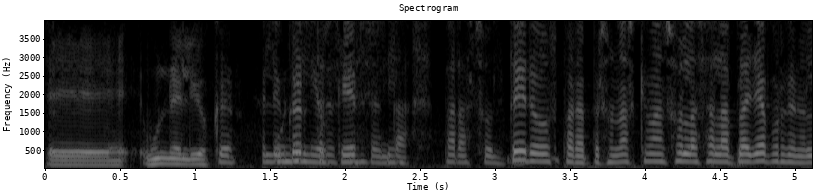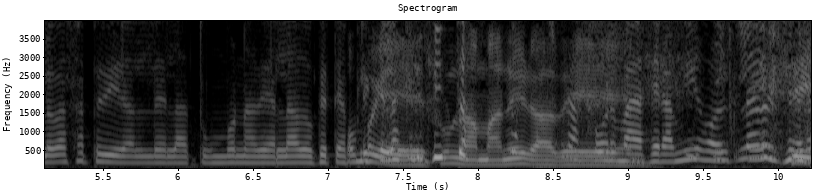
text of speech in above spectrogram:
eh, un helioker. Helioker 360. Para solteros, para personas que van solas a la playa, porque no le vas a pedir al de la tumbona de al lado que te aplique la es una manera de... Una forma de hacer amigos. sí,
